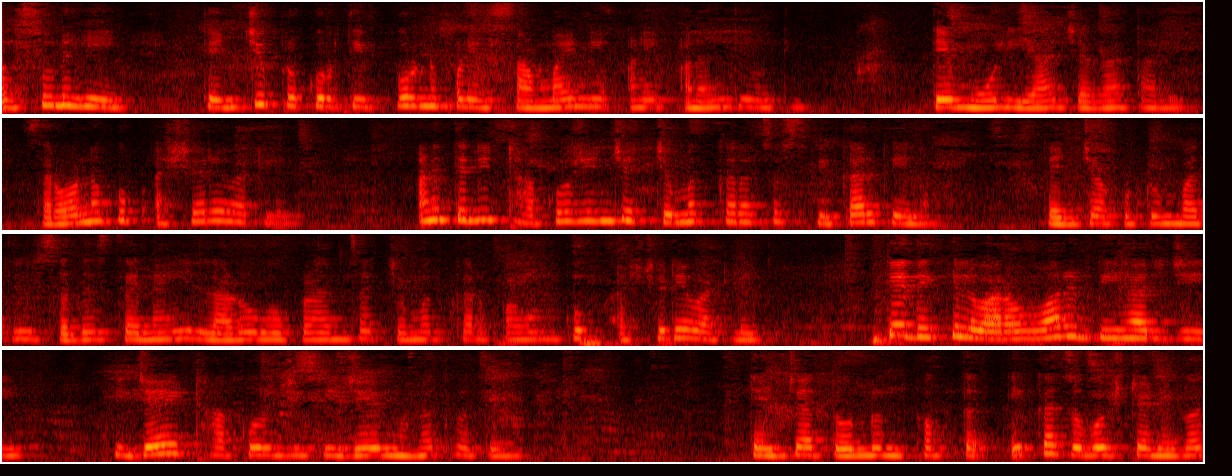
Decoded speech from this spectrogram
असूनही त्यांची प्रकृती पूर्णपणे सामान्य आणि आनंदी होती. ते मूल या जगात आले. सर्वांना खूप आश्चर्य वाटले. आणि त्यांनी ठाकूरजींच्या चमत्काराचा स्वीकार केला. त्यांच्या कुटुंबातील सदस्यांनाही लाडू गोपाळांचा चमत्कार पाहून खूप आश्चर्य वाटले. ते देखील वारंवार बिहारजी की जय ठाकूरजी की जय म्हणत होते. त्यांच्या तोंडून फक्त एकच गोष्ट निघत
